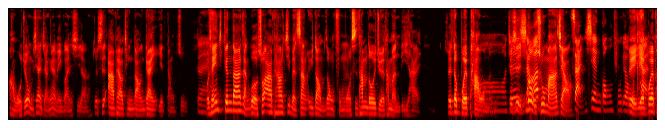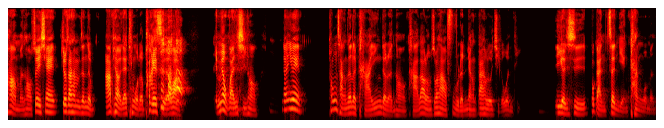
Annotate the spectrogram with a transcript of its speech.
啊。我觉得我们现在讲应该没关系啊，就是阿飘听到应该也挡不住。对我曾经跟大家讲过，说阿飘基本上遇到我们这种伏魔师，他们都会觉得他们很厉害，所以都不会怕我们，就是露出马脚展现功夫，对，也不会怕我们哈。所以现在就算他们真的阿飘也在听我的 p o c a 的话，也没有关系哈。那因为。通常真的卡音的人哦，卡到了说他有负能量，大概会有几个问题。第一个是不敢正眼看我们，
